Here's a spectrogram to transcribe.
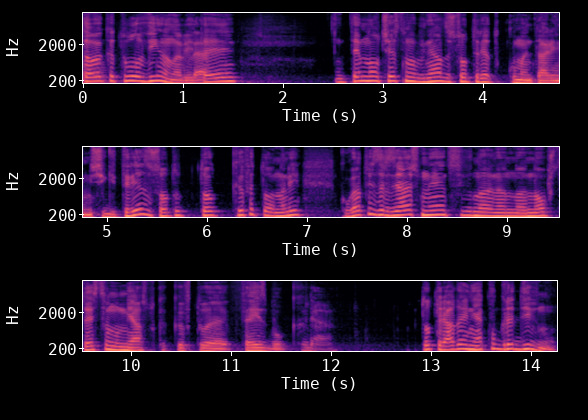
той е като лавина, нали? Да. Те, те много често ме обвиняват защо трият коментари. Ами ще ги трия, защото то, какъв е то, нали? Когато изразяваш мнението си на, на, на едно обществено място, какъвто е Фейсбук, Да. То трябва да е някакво градивно.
